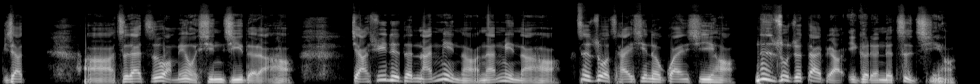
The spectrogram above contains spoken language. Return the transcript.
比较啊直来直往，没有心机的啦哈。甲戌日的男命啊，男命呐哈，制作财星的关系哈，日柱就代表一个人的自己哈。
